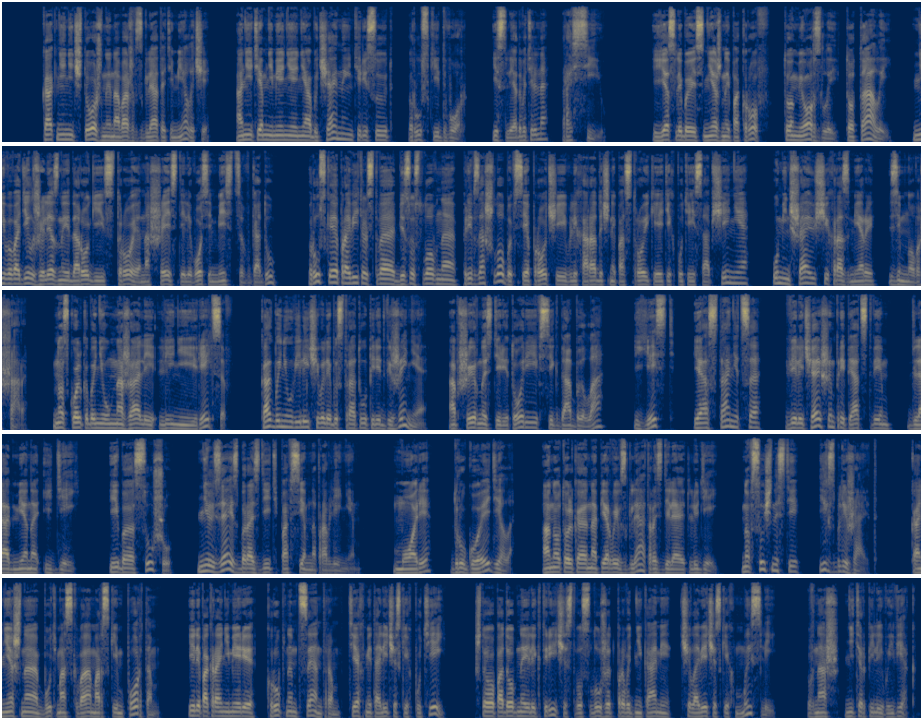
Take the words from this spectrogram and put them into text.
Как ни ничтожны, на ваш взгляд, эти мелочи, они, тем не менее, необычайно интересуют русский двор и, следовательно, Россию. Если бы снежный покров, то мерзлый, то талый, не выводил железные дороги из строя на 6 или 8 месяцев в году, русское правительство, безусловно, превзошло бы все прочие в лихорадочной постройке этих путей сообщения, уменьшающих размеры земного шара. Но сколько бы ни умножали линии рельсов, как бы ни увеличивали быстроту передвижения, обширность территории всегда была, есть и останется величайшим препятствием для обмена идей, ибо сушу нельзя избороздить по всем направлениям. Море Другое дело. Оно только на первый взгляд разделяет людей, но в сущности их сближает. Конечно, будь Москва морским портом, или, по крайней мере, крупным центром тех металлических путей, что, подобно электричеству, служат проводниками человеческих мыслей в наш нетерпеливый век,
